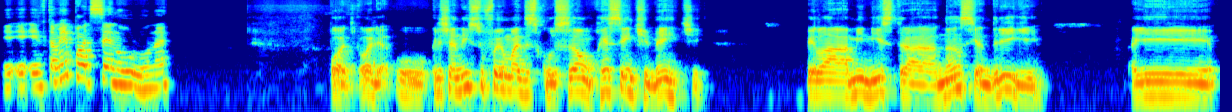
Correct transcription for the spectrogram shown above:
é, é, ele também pode ser nulo, né? Pode. Olha, o Cristiano, isso foi uma discussão recentemente pela ministra Nancy Andrighi, e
